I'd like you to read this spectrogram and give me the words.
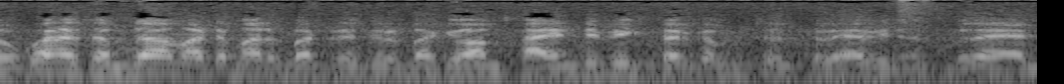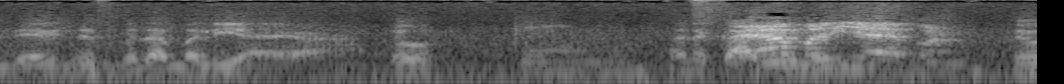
લોકોને સમજાવવા માટે મારે બટ નેચરલ બાકી આમ સાયન્ટિફિક સર્કમસ્ટન્સ એવિડન્સ બધા એવિડન્સ બધા મળી આવ્યા તો અને કયા મળી જાય પણ? તો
